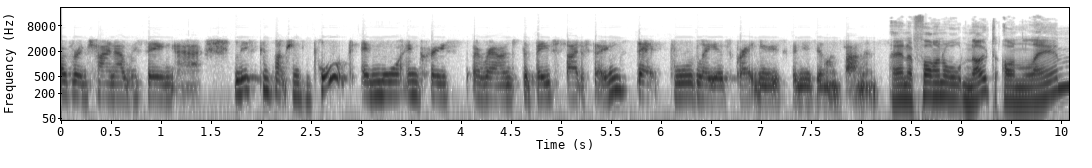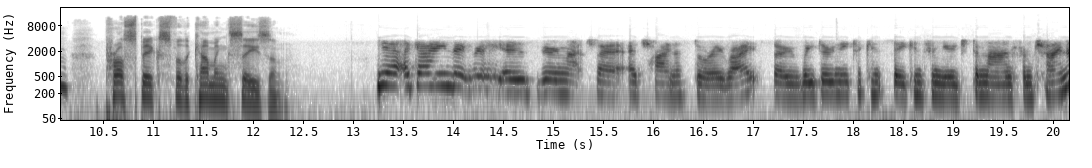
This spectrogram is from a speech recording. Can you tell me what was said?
over in China, we're seeing uh, less consumption for pork and more increase around the beef side of things. That broadly is great news for New Zealand farmers. And a final note on lamb prospects for the coming season. Yeah, again, that really is very much a, a China story, right? So we do need to con- see continued demand from China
